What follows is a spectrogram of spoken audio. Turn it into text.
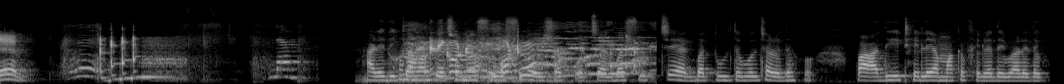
দেব। আর এদিকে আমার পেছনে শুয়ে শুয়ে এইসব করছে, একবার শুচ্ছে, একবার তুলতে বলছে, আর দেখো, পা দিয়ে ঠেলে আমাকে ফেলে দেবে। আরে দেখো,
